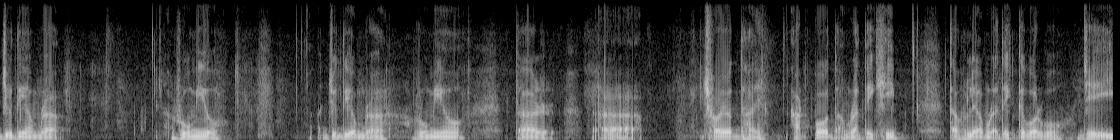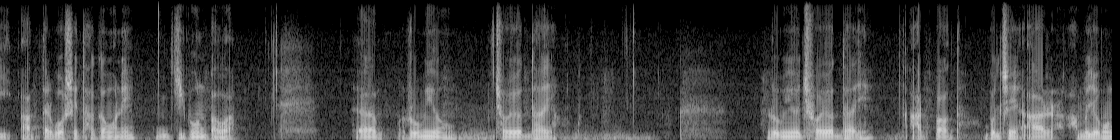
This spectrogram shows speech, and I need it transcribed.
যদি আমরা রোমিও, যদি আমরা রোমিও তার ছয় অধ্যায়, আট পদ আমরা দেখি তাহলে আমরা দেখতে পারব যে এই আত্মার বসে থাকা মানে জীবন পাওয়া। রোমিও ছয় অধ্যায়, রোমিও ছয় অধ্যায় আট পদ বলছে, আর আমরা যখন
